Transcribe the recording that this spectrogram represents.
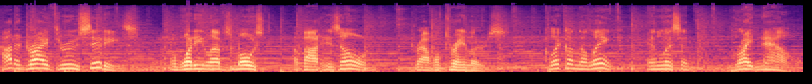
how to drive through cities, and what he loves most about his own travel trailers. Click on the link and listen right now.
